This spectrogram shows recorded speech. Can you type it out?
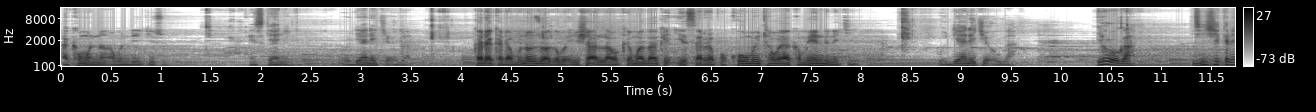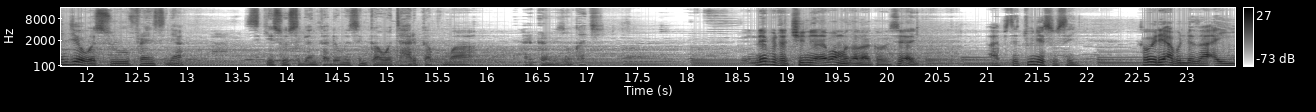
akan wannan abin da yake so. Gaskiya ne. Godiya nake oga kada ka damu nan zuwa gaba insha Allah kai ma za ka iya sarrafa komai ta waya kamar yadda nake godiya nake oga yau oga tun shekaran jiya wasu friends ne suke so su ganka domin sun kawo wata harka kuma harkar mai zonka ce. Ne fitacci ne ai ba matsala kawai sai a yi. A fitattu ne sosai. Kawai dai abin da za a yi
